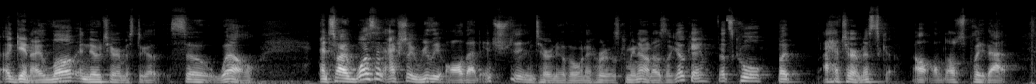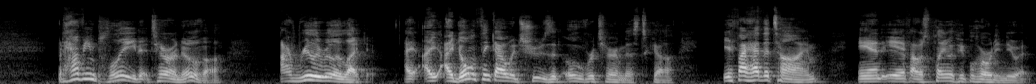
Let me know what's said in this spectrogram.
again, I love and know Terra Mystica so well. And so I wasn't actually really all that interested in Terra Nova when I heard it was coming out. I was like, okay, that's cool, but I have Terra Mystica. I'll, I'll just play that. But having played Terra Nova, I really, really like it. I, I, I don't think I would choose it over Terra Mystica if I had the time and if I was playing with people who already knew it.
